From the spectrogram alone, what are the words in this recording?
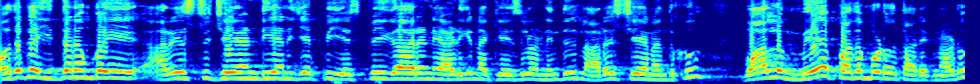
మొదట ఇద్దరం పోయి అరెస్ట్ చేయండి అని చెప్పి ఎస్పీ గారిని అడిగిన కేసులో నిందితులను అరెస్ట్ చేయనందుకు వాళ్ళు మే పదమూడవ తారీఖు నాడు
